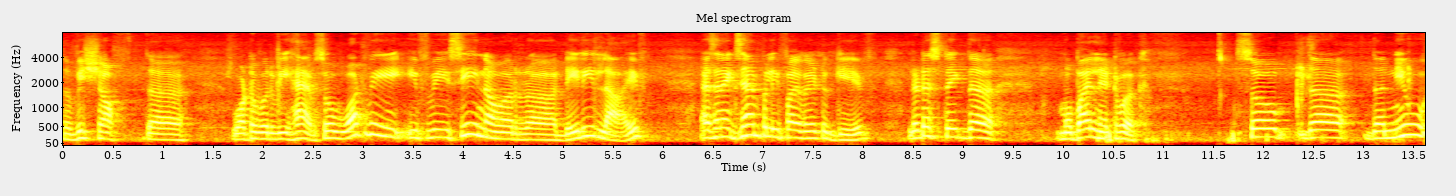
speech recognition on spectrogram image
the wish of the whatever we have. So what we if we see in our uh, daily life as an example if i were to give let us take the mobile network. So the the new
